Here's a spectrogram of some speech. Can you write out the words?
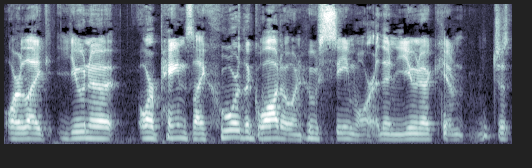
Or like Yuna or Paine's like, "Who are the Guado and who's Seymour?" And then Yuna can just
